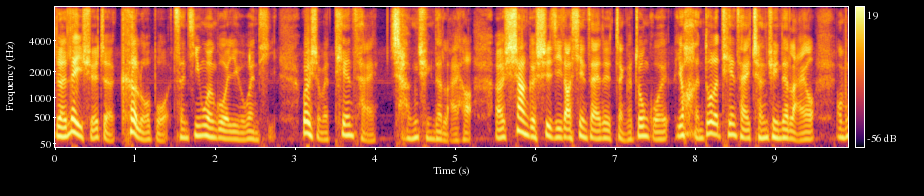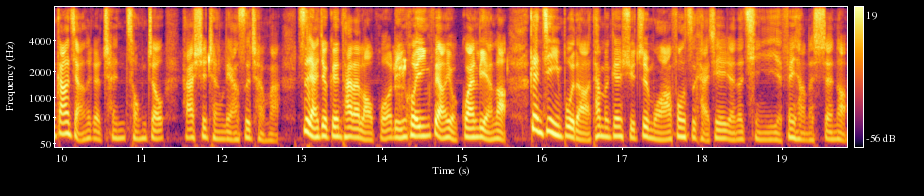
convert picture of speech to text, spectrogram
人类学者克罗伯曾经问过一个问题，为什么天才？”成群的来哈，而上个世纪到现在，这整个中国有很多的天才成群的来哦。我们刚刚讲那个陈从周，他师承梁思成嘛，自然就跟他的老婆林徽因非常有关联了。更进一步的，他们跟徐志摩啊、丰子恺这些人的情谊也非常的深哦。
